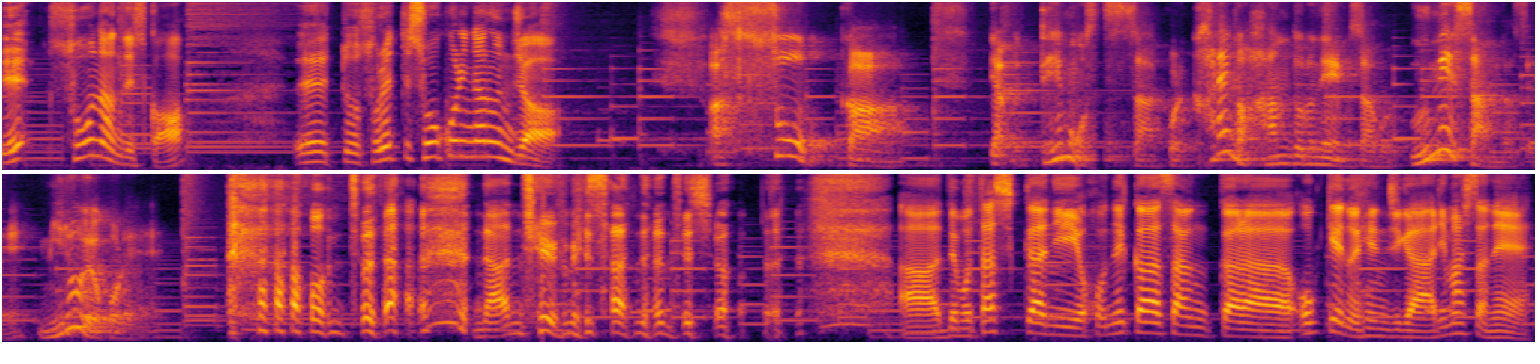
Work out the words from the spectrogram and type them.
え、そうなんですか？えー、っと、それって証拠になるんじゃ。あそうか。いやでもさこれ彼のハンドルネームさこれ梅さんだぜ。見ろよこれ 本当だ。なんで梅さんなんでしょう。あーでも確かに骨川さんから OK の返事がありましたね。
